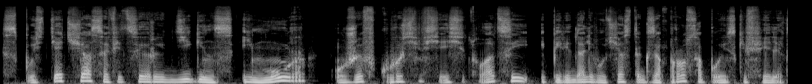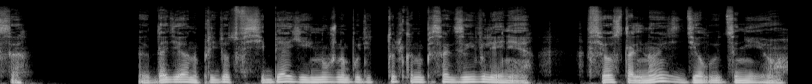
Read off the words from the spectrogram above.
Спустя час офицеры Диггинс и Мур уже в курсе всей ситуации и передали в участок запрос о поиске Феликса. Когда Диана придет в себя, ей нужно будет только написать заявление. Все остальное сделают за нее.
